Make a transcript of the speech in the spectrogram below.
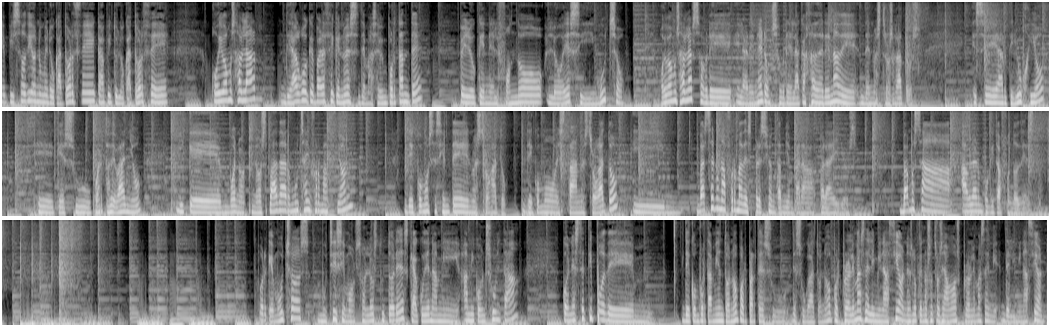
Episodio número 14, capítulo 14. Hoy vamos a hablar de algo que parece que no es demasiado importante, pero que en el fondo lo es y mucho. Hoy vamos a hablar sobre el arenero, sobre la caja de arena de, nuestros gatos. Ese artilugio eh, que es su cuarto de baño y que bueno, nos va a dar mucha información de cómo se siente nuestro gato, de cómo está nuestro gato y va a ser una forma de expresión también para, ellos. Vamos a hablar un poquito a fondo de esto. Porque muchos, muchísimos son los tutores que acuden a mi, a mi consulta con este tipo de, de comportamiento ¿no? por parte de su, de su, gato, ¿no? por problemas de eliminación, es lo que nosotros llamamos problemas de, eliminación.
